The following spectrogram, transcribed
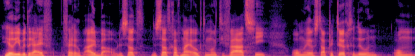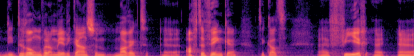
heel je bedrijf verder op uitbouwen. Dus dat, dus dat gaf mij ook de motivatie om weer een stapje terug te doen, om die droom van de Amerikaanse markt uh, af te vinken. Want ik had uh, vier uh,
